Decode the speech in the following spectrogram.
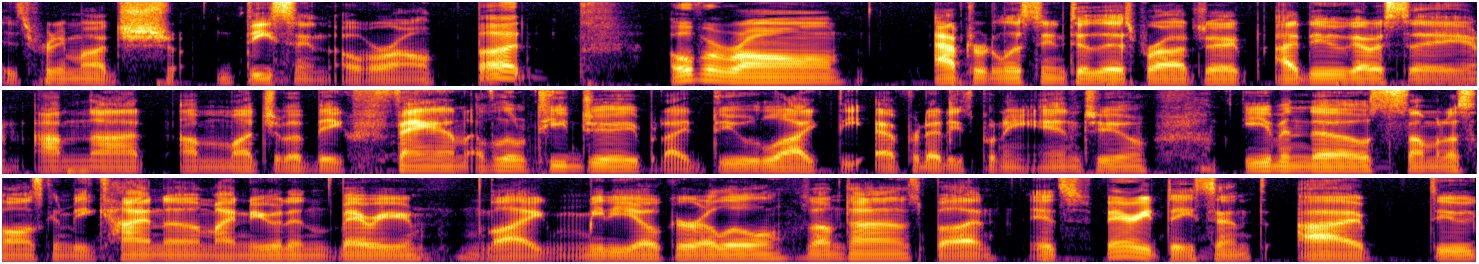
it's pretty much decent overall. But overall, after listening to this project, I do gotta say I'm not a much of a big fan of Lil Tjay, but I do like the effort that he's putting into. Even though some of the songs can be kind of minute and very like mediocre a little sometimes, but it's very decent. I do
